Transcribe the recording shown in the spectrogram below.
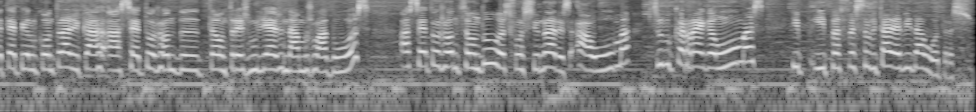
até pelo contrário, que há, há setores onde estão três mulheres, andamos lá duas. Há setores onde são duas funcionárias, há uma, sobrecarregam umas e, e para facilitar a vida a outras.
